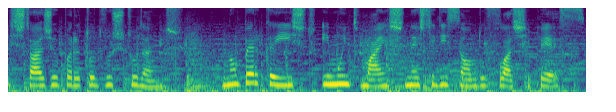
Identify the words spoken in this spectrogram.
estágio para todos os estudantes. Não perca isto e muito mais nesta edição do Flash IPS.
